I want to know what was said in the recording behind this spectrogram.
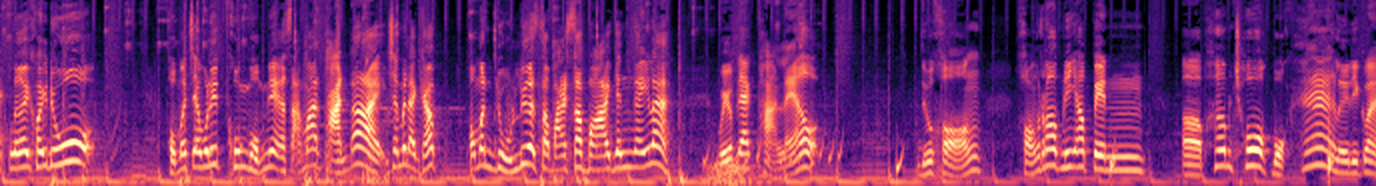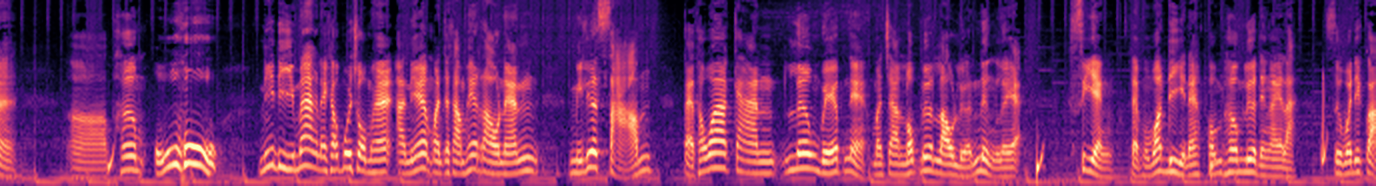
กเลยคอยดู ผมมาเจวริตคุงผมเนี่ยสามารถผ่านได้ใช่ไหมละครับ เพราะมันดูเลือดสบายๆยังไงล่ะ เวฟแรกผ่านแล้ว ดูของของรอบนี้เอาเป็นเอ่อเพิ่มโชคบวก 5 เลยดีกว่าเอ่อเพิ่มโอ้โหนี่ดีมากนะครับผู้ชมฮะ อันเนี้ยมันจะทำให้เรานั้นมีเลือด 3 แต่ถ้าว่าการเริ่มเวฟเนี่ยมันจะลบเลือดเราเหลือ 1 เลยอะเสี่ยง แต่ผมว่าดีนะผมเพิ่มเลือดยังไงล่ะ ซื้อไว้ดีกว่า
